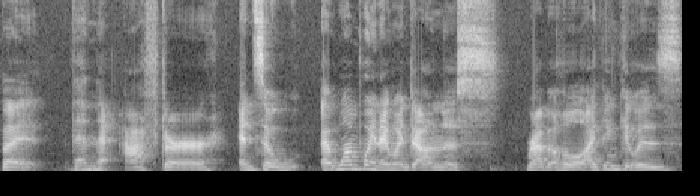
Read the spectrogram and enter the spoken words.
But then the after, and so at one point I went down this rabbit hole. I think it was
